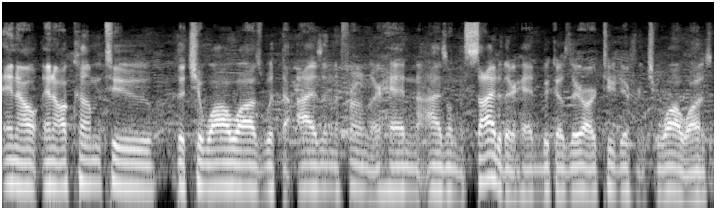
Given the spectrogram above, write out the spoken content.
and I'll and I'll come to the Chihuahuas with the eyes in the front of their head and the eyes on the side of their head because there are two different Chihuahuas.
